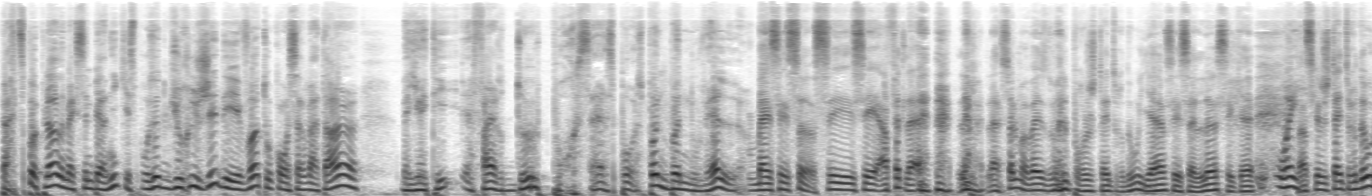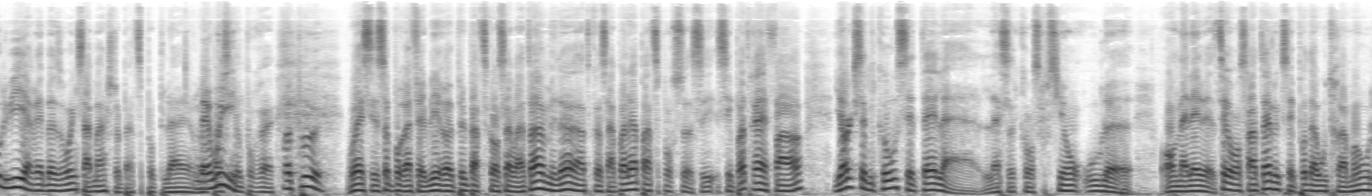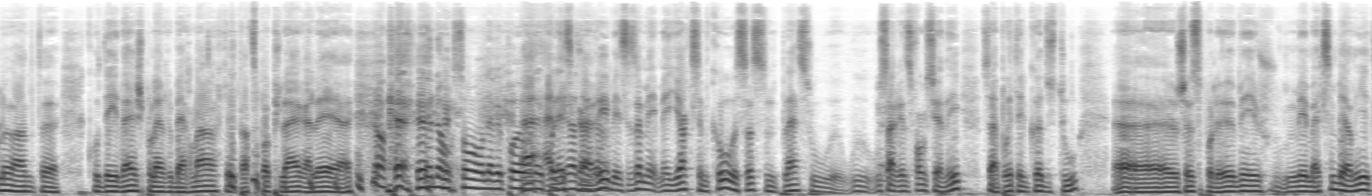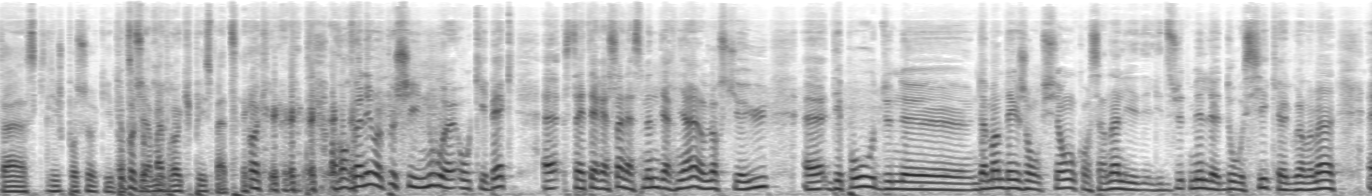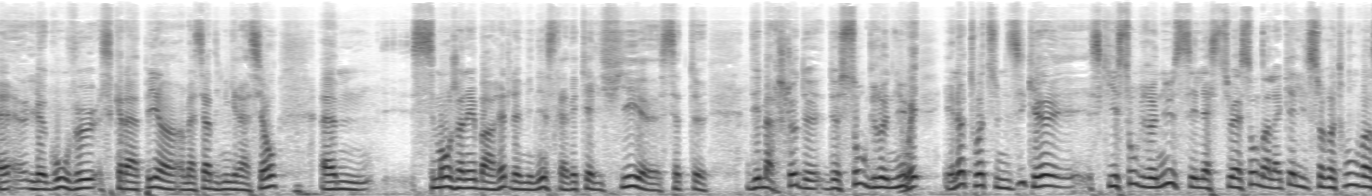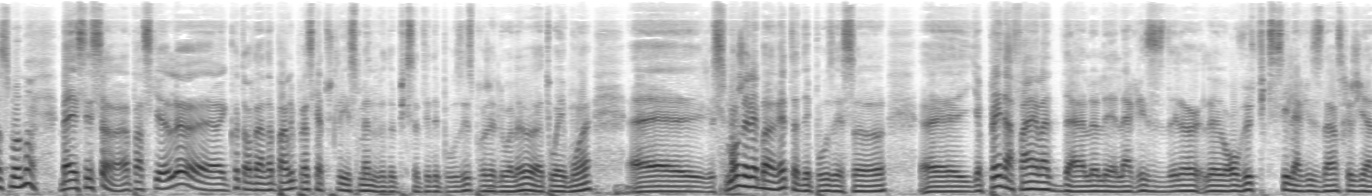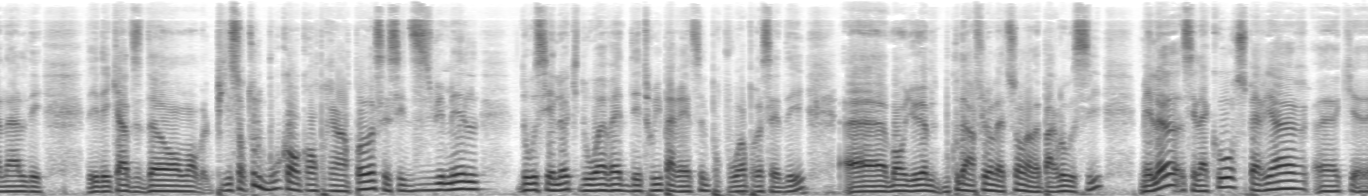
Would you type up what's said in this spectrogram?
Le Parti populaire de Maxime Bernier, qui est supposé de gruger des votes aux conservateurs, ben, il a été faire 2 C'est pas, c'est pas une bonne nouvelle. là. Ben c'est ça. C'est c'est en fait la, la, la seule mauvaise nouvelle pour Justin Trudeau hier, c'est celle-là, c'est que Oui. parce que Justin Trudeau lui il aurait besoin que ça marche le Parti populaire. là, Ben parce oui, que pour euh, un peu. Ouais, c'est ça pour affaiblir un peu le Parti conservateur, mais là, en tout cas, ça n'a pas l'air parti pour ça. C'est, c'est pas très fort. York Simcoe, c'était la, la circonscription où le, on allait, tu sais, on s'entend là, que c'est pas dans Outremont, là, entre euh, Côte-des-Neiges pour la rue Bernard, que le Parti populaire allait, euh, Non, non, non, ça, on n'avait pas, on à pas mais c'est ça, mais, mais York Simcoe, ça, c'est une place où, où, où ça aurait dû fonctionner. Ça n'a pas été le cas du tout. Euh, je sais pas, là, mais, mais Maxime Bernier étant ce qu'il est, je suis pas sûr qu'il est particulièrement préoccupé ce matin. OK, OK. On va revenir un peu chez nous euh, au Québec. Euh, c'est intéressant, la semaine dernière, lorsqu'il y a eu euh, dépôt d'une une demande d'injonction concernant les, les 18 000 dossiers que le gouvernement euh, Legault veut scraper en, en matière d'immigration, euh, Simon Jolin Barrette, le ministre, avait qualifié euh, cette euh, démarche-là de, de saugrenu. Oui. Et là, toi, tu me dis que ce qui est saugrenu, c'est la situation dans laquelle il se retrouve en ce moment. Ben c'est ça, hein, parce que là, euh, écoute, on en a parlé presque à toutes les semaines là, depuis que ça a été déposé, ce projet de loi-là, euh, toi et moi. Euh, Simon Gelé Barrette a déposé ça. Euh, Il y a plein d'affaires là-dedans. Là, la, on veut fixer la résidence régionale des, des, des candidats. On- on- puis surtout, le bout qu'on comprend pas, c'est ces 18 000 dossiers-là qui doivent être détruits, paraît-il, pour pouvoir procéder. Euh, bon, il y a eu beaucoup d'enflure là-dessus, on en a parlé aussi. Mais là, c'est la Cour supérieure euh, qui,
